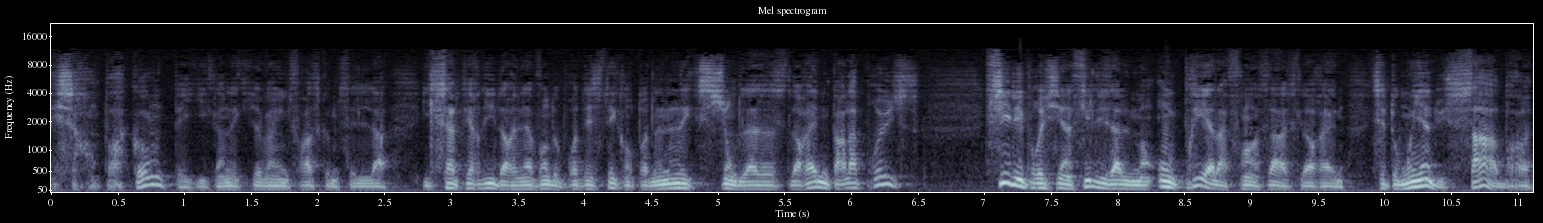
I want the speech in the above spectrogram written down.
Mais ça rend pas compte, Peggy, qu'en écrivant une phrase comme celle-là, il s'interdit dorénavant de protester contre l'annexion de l'Alsace-Lorraine par la Prusse. Si les Prussiens, si les Allemands ont pris à la France l'Alsace-Lorraine, c'est au moyen du sabre.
